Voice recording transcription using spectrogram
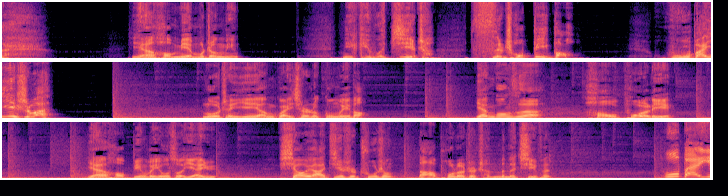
哎，严浩面目狰狞，你给我记着，此仇必报，五百一十万。洛尘阴阳怪气的恭维道：“严公子，好魄力。”严浩并未有所言语，小雅及时出声打破了这沉闷的气氛。五百一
